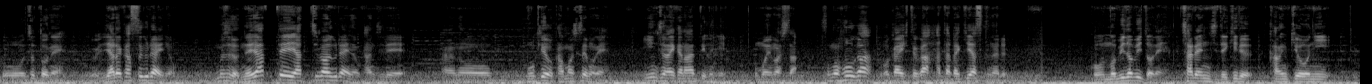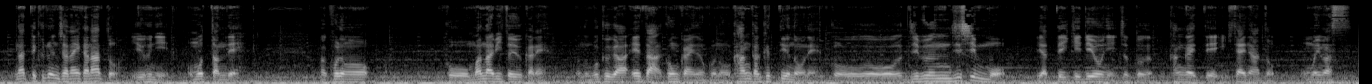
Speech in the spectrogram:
こうちょっとねやらかすぐらいのむしろ狙ってやっちまうぐらいの感じで、あのボケをかましてもねいいんじゃないかなっていうふうに思いましたその方が若い人が働きやすくなるこう伸び伸びとねチャレンジできる環境になってくるんじゃないかなというふうに思ったんで、まあ、このこう学びというかねこの僕が得た今回のこの感覚っていうのをねこう自分自身もやっていけるようにちょっと考えていきたいなと思います。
